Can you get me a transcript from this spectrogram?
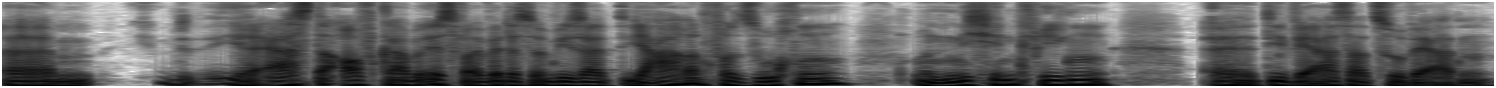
ähm, ihre erste Aufgabe ist, weil wir das irgendwie seit Jahren versuchen und nicht hinkriegen, äh, diverser zu werden.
